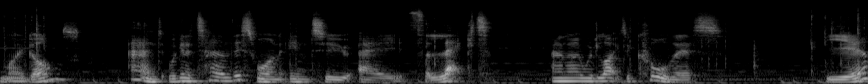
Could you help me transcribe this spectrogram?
my goals. And we're going to turn this one into a select and I would like to call this year.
